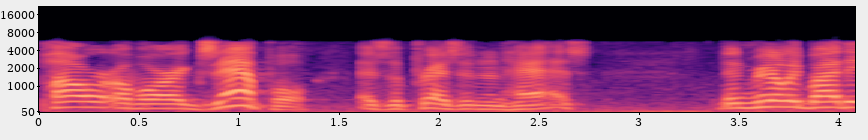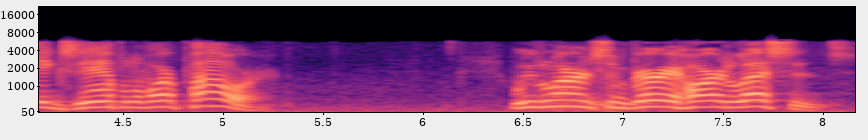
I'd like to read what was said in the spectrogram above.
power of our example, as the President has, than merely by the example of our power. We've learned some very hard lessons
